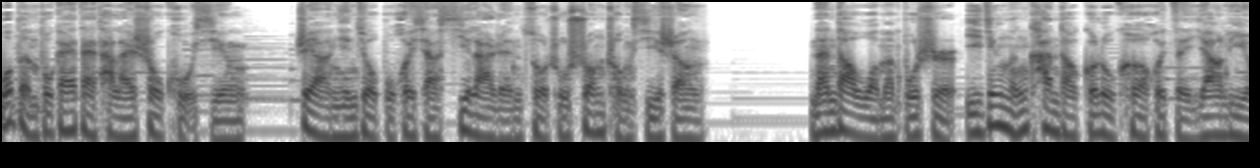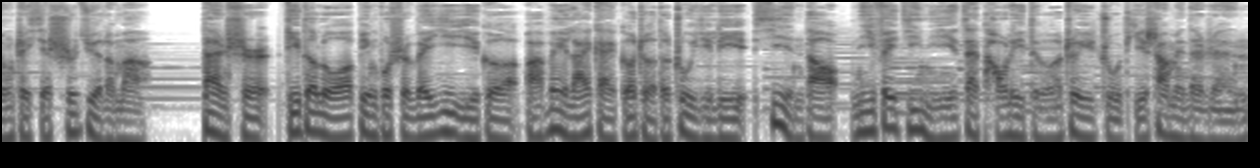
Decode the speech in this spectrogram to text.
我本不该带她来受苦刑，这样您就不会向希腊人做出双重牺牲。难道我们不是已经能看到格鲁克会怎样利用这些诗句了吗？但是狄德罗并不是唯一一个把未来改革者的注意力吸引到尼菲基尼在陶丽德这一主题上面的人。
